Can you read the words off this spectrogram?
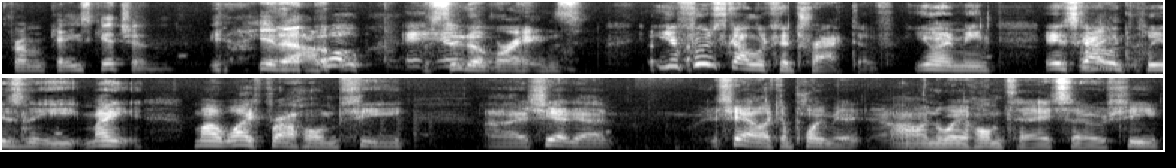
from Kay's kitchen. You know, Well, the pseudo brains. your food's got to look attractive. You know what I mean? It's got to Right. look pleasing to eat. My my wife brought home. She uh, she had a she had like appointment on the way home today, so she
